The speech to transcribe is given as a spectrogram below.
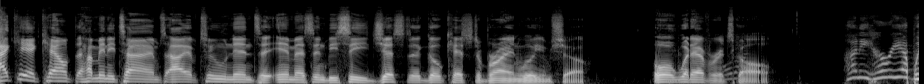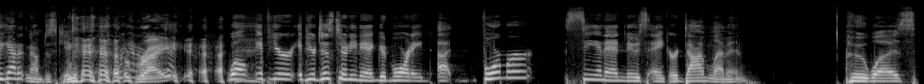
I can't count how many times I have tuned into MSNBC just to go catch the Brian Williams show or whatever it's called. Honey, hurry up. We got it. No, I'm just kidding. We gotta hurry Right? well, if you're if you're just tuning in, good morning. Uh, former CNN news anchor Don Lemon, who was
